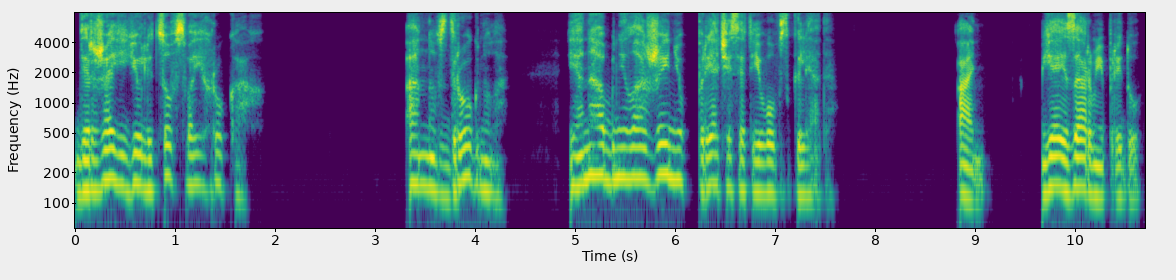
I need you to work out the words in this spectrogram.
держа ее лицо в своих руках. Анна вздрогнула, и она обняла Женю, прячась от его взгляда. «Ань, я из армии приду,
